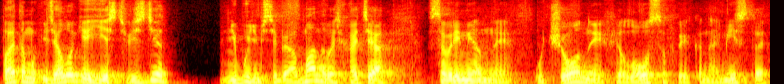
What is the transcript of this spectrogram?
Поэтому идеология есть везде, не будем себя обманывать, хотя современные ученые, философы, экономисты,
